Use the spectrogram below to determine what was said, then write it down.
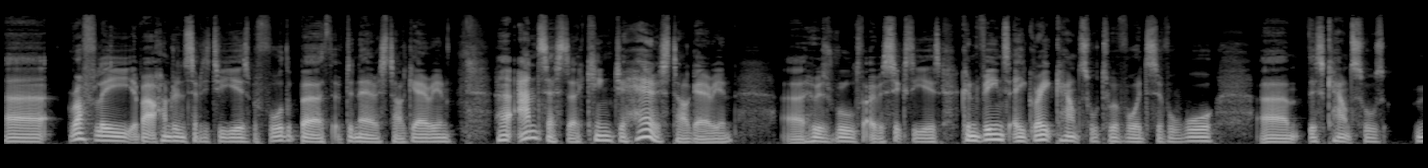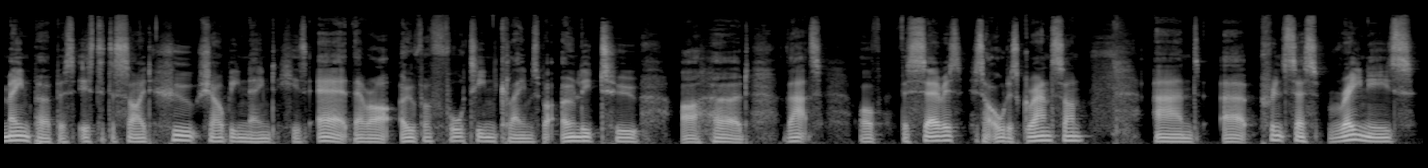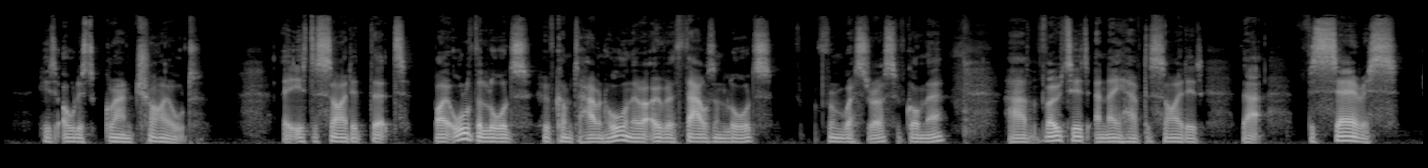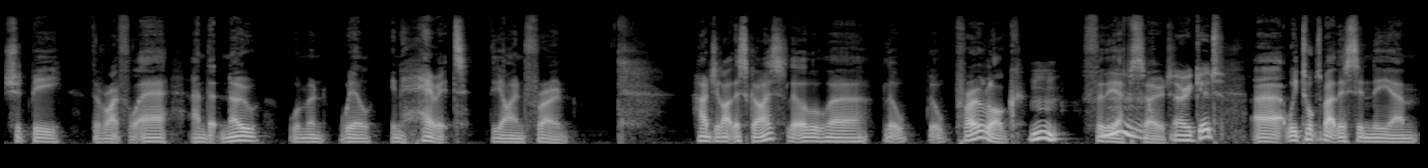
uh, roughly about 172 years before the birth of Daenerys Targaryen. Her ancestor, King Jaehaerys Targaryen, uh, who has ruled for over 60 years, convenes a great council to avoid civil war. Um, this council's main purpose is to decide who shall be named his heir. There are over 14 claims, but only two are heard. That of Viserys, his oldest grandson, and uh, Princess Rhaenys, his oldest grandchild. It is decided that by all of the lords who have come to Harrenhal, and there are over a thousand lords from Westeros who've gone there, have voted and they have decided that Viserys should be the rightful heir and that no woman will inherit the Iron Throne. How do you like this, guys? Little, uh, little, little prologue Mm, for the Mm. episode. very good. Uh, we talked about this in the um,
